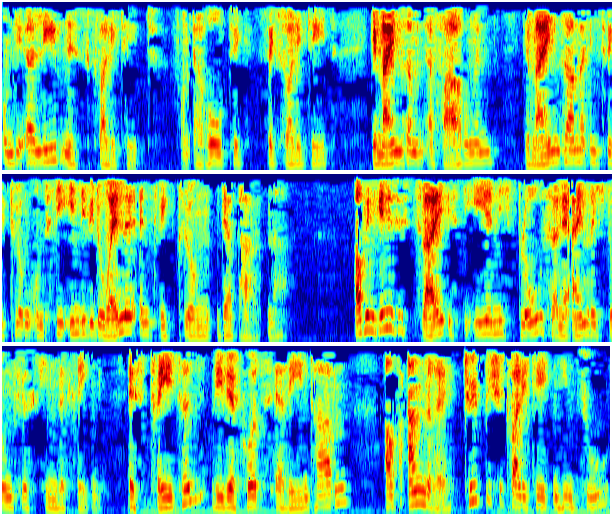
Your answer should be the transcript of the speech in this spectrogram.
um die Erlebnisqualität von Erotik, Sexualität, gemeinsamen Erfahrungen, gemeinsame Entwicklung und die individuelle Entwicklung der Partner. Auch in Genesis 2 ist die Ehe nicht bloß eine Einrichtung fürs Kinderkriegen. Es treten, wie wir kurz erwähnt haben, auch andere typische Qualitäten hinzu,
